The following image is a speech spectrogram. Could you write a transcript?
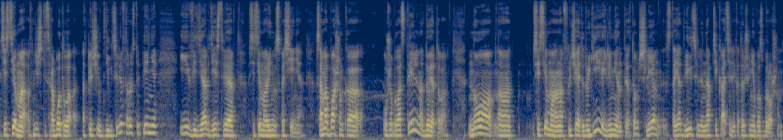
Система автоматически сработала, отключив двигатели второй ступени и введя в действие систему аварийного спасения. Сама башенка уже была отстреляна до этого, но а, система она включает и другие элементы, в том числе стоят двигатели на обтекателе, который еще не был сброшен.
